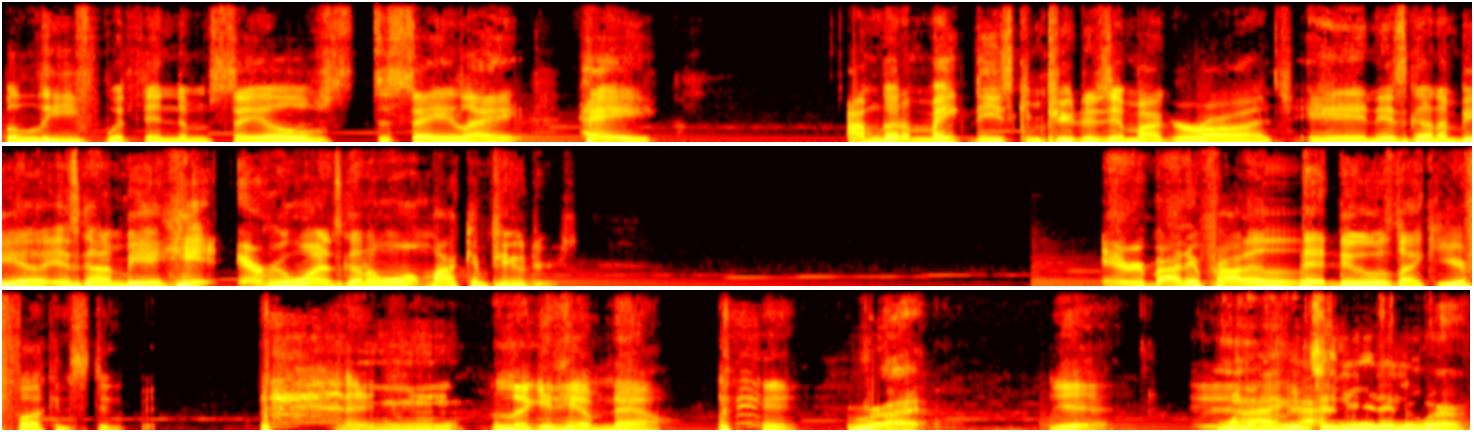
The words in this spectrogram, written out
belief within themselves to say like, "Hey, I'm gonna make these computers in my garage, and it's gonna be a it's gonna be a hit. Everyone's gonna want my computers." Everybody probably that dude was like, "You're fucking stupid." Mhm. Look at him now. Right. Yeah. One of I- the I- richest men in the world.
